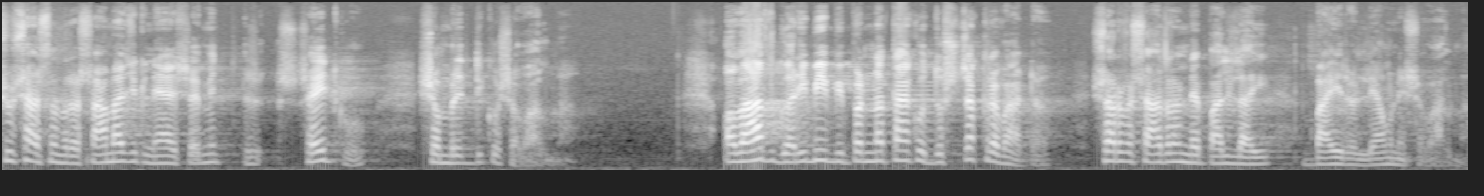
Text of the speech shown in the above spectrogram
सुशासन र सामाजिक न्याय समित सहितको समृद्धिको सवालमा। अभाव गरिबी विपन्नताको दुश्चक्रबाट सर्वसाधारण नेपालीलाई बाहिर ल्याउने सवालमा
